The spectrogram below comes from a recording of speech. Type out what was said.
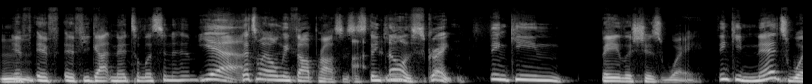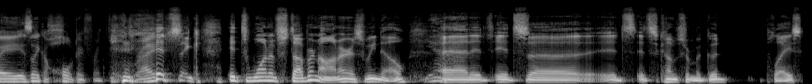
if if if you got Ned to listen to him. Mm. Yeah. that's my only thought process. Is thinking No, this is great. thinking Baelish's way. Thinking Ned's way is like a whole different thing, right? It's like it's one of stubborn honor, as we know, Yeah. and it's it's uh it's it's comes from a good place.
